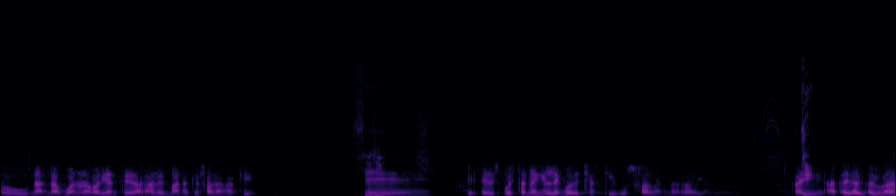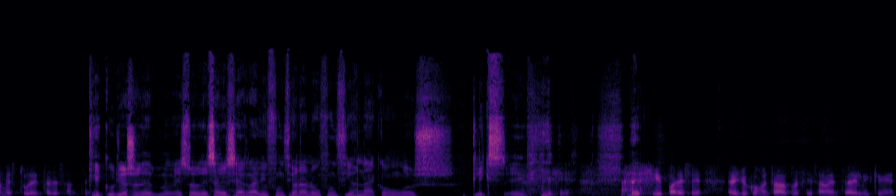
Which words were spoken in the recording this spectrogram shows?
ou na, na, bueno, na variante alemana que falan aquí. Sí. Eh, e, e despois tamén en lengua de chasquidos falan na radio. Hai, hai, hai unha mestura interesante. Que curioso, ¿eh? eso de saber se a radio funciona ou non funciona con os clics. Eh? Sí, sí parece, eh, eu comentaba precisamente a Eli que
